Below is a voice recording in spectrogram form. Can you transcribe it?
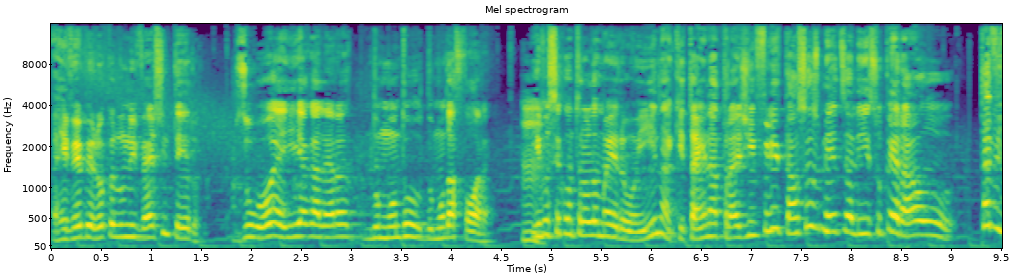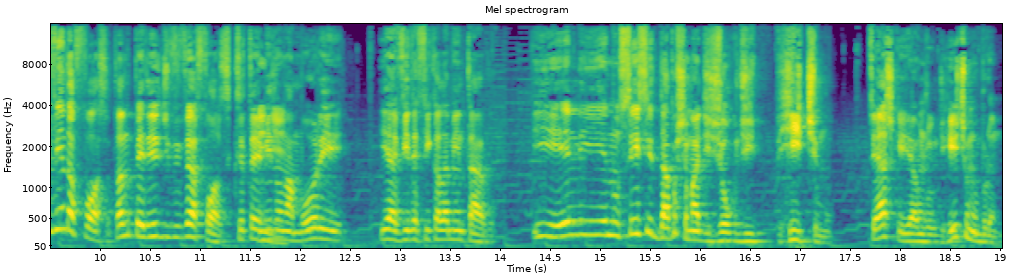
reverberou pelo universo inteiro. Zoou aí a galera do mundo do mundo afora. E você controla uma heroína que tá indo atrás de enfrentar os seus medos ali e superar o. Tá vivendo a fossa, tá no período de viver a fossa, que você termina Entendi. o namoro e, e a vida fica lamentável. E ele, não sei se dá pra chamar de jogo de ritmo. Você acha que é um jogo de ritmo, Bruno?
